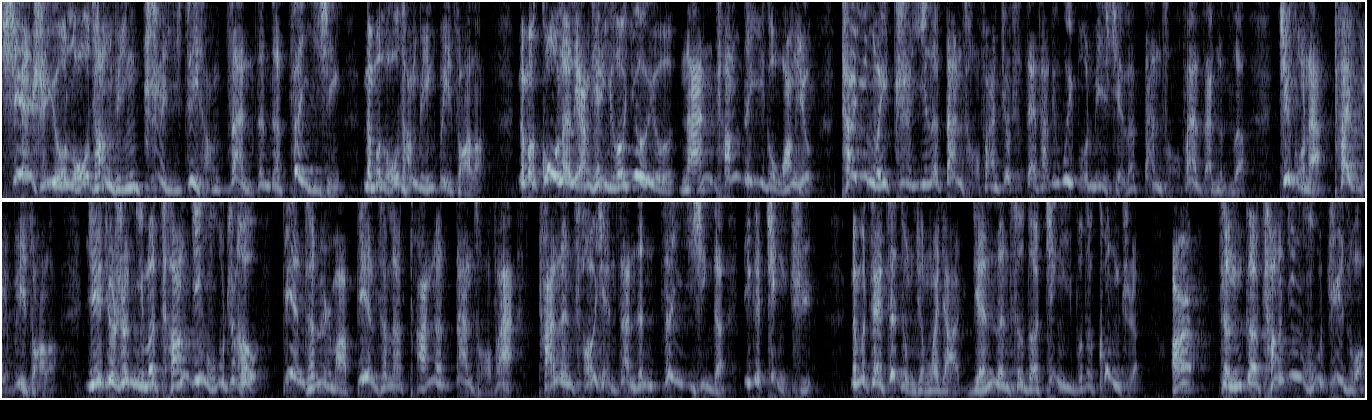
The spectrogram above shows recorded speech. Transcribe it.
先是由罗昌平质疑这场战争的正义性，那么罗昌平被抓了。那么过了两天以后，又有南昌的一个网友，他因为质疑了蛋炒饭，就是在他的微博里面写了“蛋炒饭”三个字，结果呢，他也被抓了。也就是，你们长津湖之后变成了什么？变成了谈论蛋炒饭、谈论朝鲜战争正义性的一个禁区。那么在这种情况下，言论受到进一步的控制。而整个长津湖剧组，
